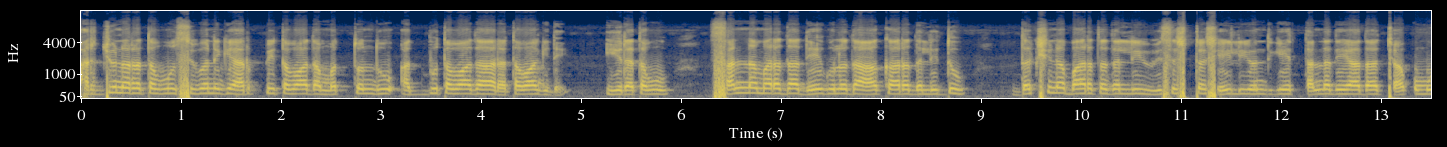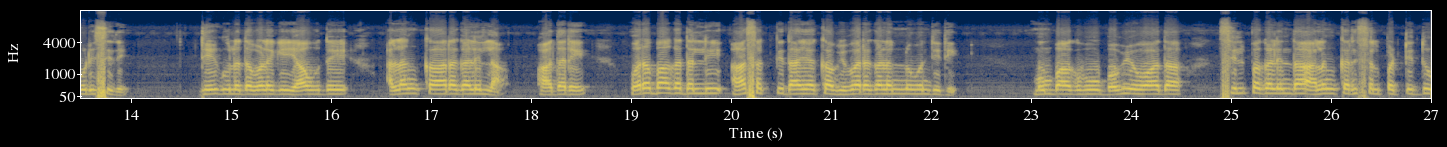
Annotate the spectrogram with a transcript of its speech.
ಅರ್ಜುನ ರಥವು ಶಿವನಿಗೆ ಅರ್ಪಿತವಾದ ಮತ್ತೊಂದು ಅದ್ಭುತವಾದ ರಥವಾಗಿದೆ. ಈ ರಥವು ಸಣ್ಣ ಮರದ ದೇಗುಲದ ಆಕಾರದಲ್ಲಿದ್ದು, ದಕ್ಷಿಣ ಭಾರತದಲ್ಲಿ ವಿಶಿಷ್ಟ ಶೈಲಿಯೊಂದಿಗೆ ತನ್ನದೇ ಆದ ಛಾಪು ಮೂಡಿಸಿದೆ. ದೇಗುಲದ ಒಳಗೆ ಯಾವುದೇ ಅಲಂಕಾರಗಳಿಲ್ಲ. ಆದರೆ ಹೊರಭಾಗದಲ್ಲಿ ಆಸಕ್ತಿದಾಯಕ ವಿವರಗಳನ್ನು ಹೊಂದಿದೆ. ಮುಂಭಾಗವು ಭವ್ಯವಾದ ಶಿಲ್ಪಗಳಿಂದ ಅಲಂಕರಿಸಲ್ಪಟ್ಟಿದ್ದು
